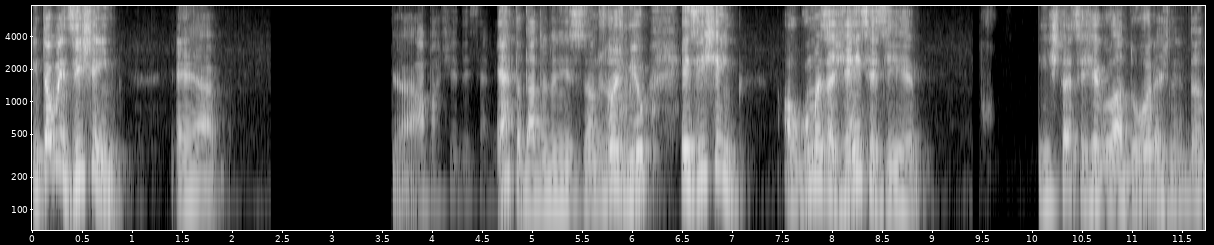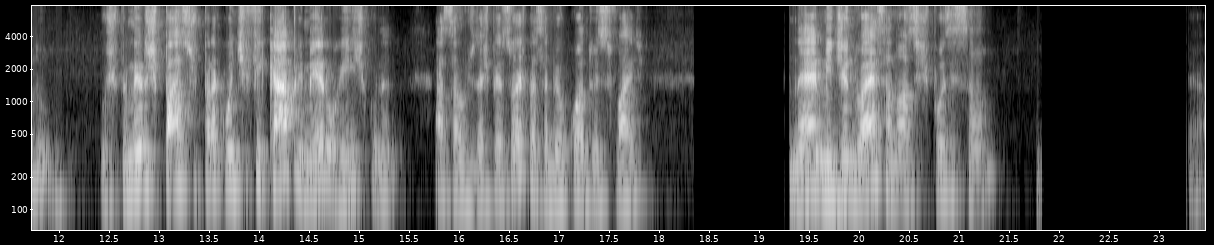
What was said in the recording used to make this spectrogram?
Então, existem, é, a partir desse alerta dado no início dos anos 2000, existem algumas agências e instâncias reguladoras né, dando os primeiros passos para quantificar primeiro o risco né, à saúde das pessoas, para saber o quanto isso faz, né, medindo essa nossa exposição. É,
